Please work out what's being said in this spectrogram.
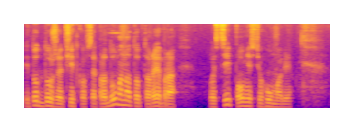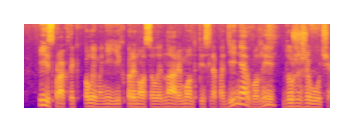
і тут дуже чітко все продумано, тобто ребра ось ці повністю гумові. І з практики, коли мені їх приносили на ремонт після падіння, вони дуже живучі.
